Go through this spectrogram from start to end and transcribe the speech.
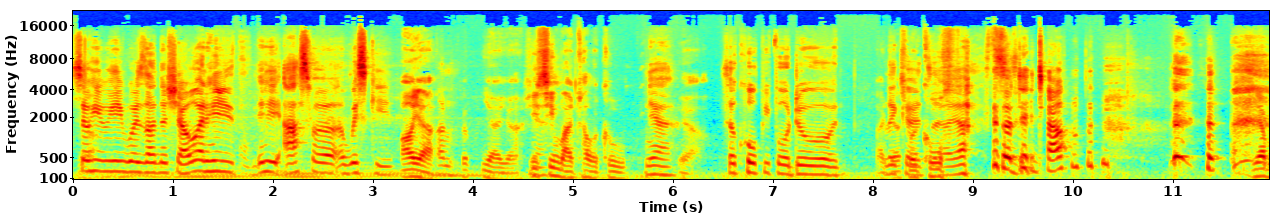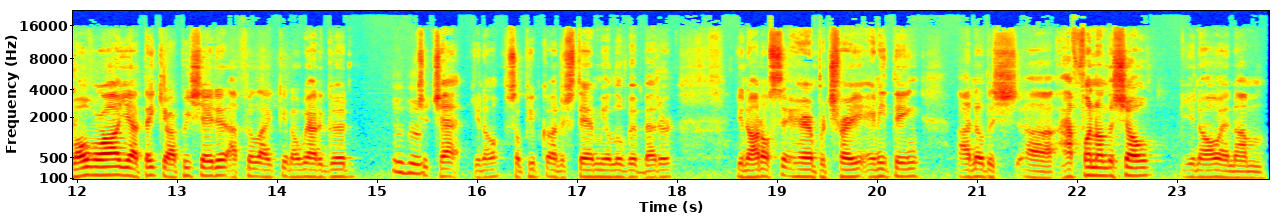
So he, he was on the show and he he asked for a whiskey. Oh yeah, Um, yeah, yeah. He yeah. seemed like hella cool. Yeah. Yeah. So cool people do I guess liquor. we're cool. So, yeah. so they down. yeah, but overall, yeah, thank you. I appreciate it. I feel like you know we had a good Mm-hmm. chit chat. You know, so people can understand me a little bit better. You know, I don't sit here and portray anything. I know the sh- uh, have fun on the show. You know, and um,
